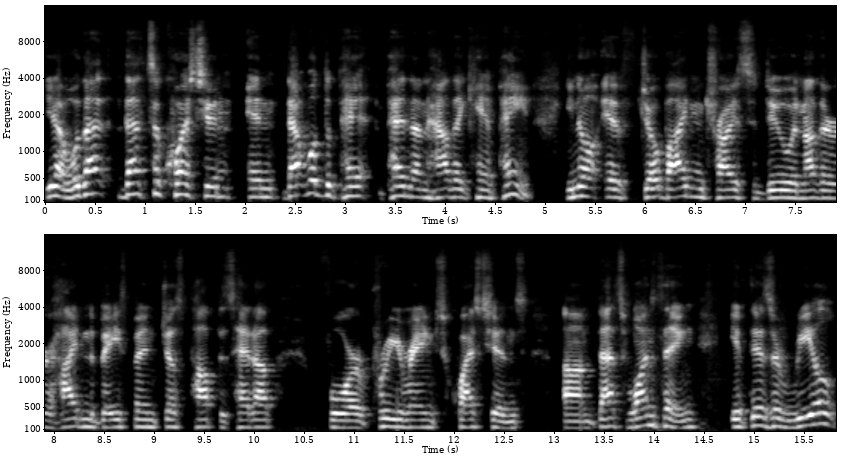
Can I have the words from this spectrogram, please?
Yeah, well, that that's a question, and that will depend depend on how they campaign. You know, if Joe Biden tries to do another hide in the basement, just pop his head up for prearranged questions, um, that's one thing. If there's a real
